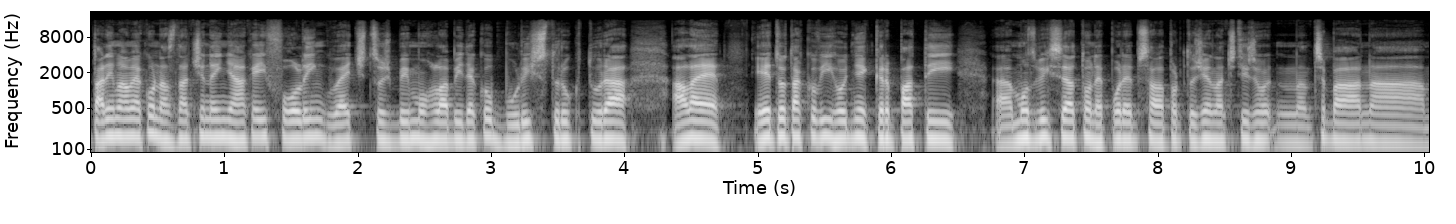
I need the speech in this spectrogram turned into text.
tady mám jako naznačený nějaký falling wedge, což by mohla být jako bullish struktura, ale je to takový hodně krpatý, moc bych se na to nepodepsal, protože na, čtyř, na třeba na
